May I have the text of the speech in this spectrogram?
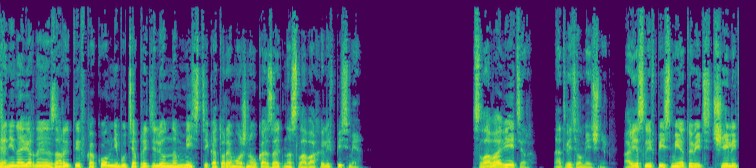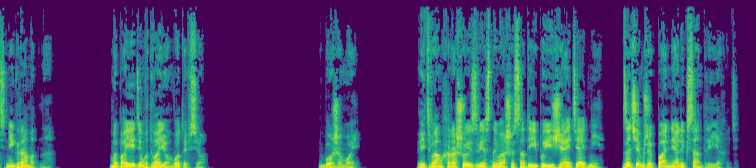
они, наверное, зарыты в каком-нибудь определенном месте, которое можно указать на словах или в письме. «Слова ветер», — ответил мечник. «А если в письме, то ведь челядь неграмотно. Мы поедем вдвоем, вот и все». «Боже мой, ведь вам хорошо известны ваши сады, и поезжайте одни. Зачем же панне Александре ехать?»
